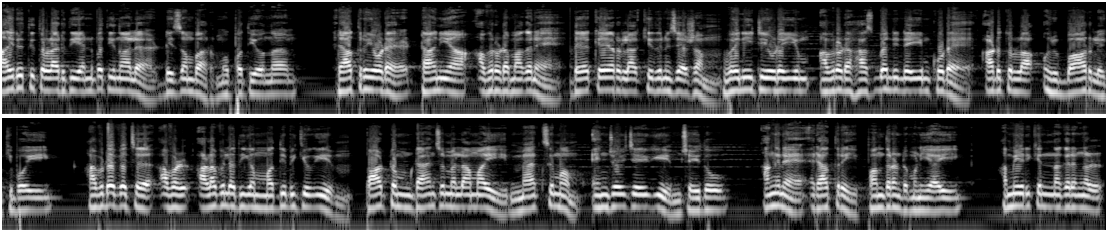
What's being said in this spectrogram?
ആയിരത്തി തൊള്ളായിരത്തി എൺപത്തിനാല് ഡിസംബർ മുപ്പത്തിയൊന്ന്. രാത്രിയോടെ ടാനിയ അവരുടെ മകനെ ഡേ കെയറിലാക്കിയതിനു ശേഷം വെനീറ്റയുടെയും അവരുടെ ഹസ്ബൻഡിന്റെയും കൂടെ അടുത്തുള്ള ഒരു ബാറിലേക്ക് പോയി. അവിടെ വെച്ച് അവൾ അളവിലധികം മദ്യപിക്കുകയും പാട്ടും ഡാൻസുമെല്ലാമായി മാക്സിമം എൻജോയ് ചെയ്യുകയും ചെയ്തു. അങ്ങനെ രാത്രി പന്ത്രണ്ട് മണിയായി. അമേരിക്കൻ നഗരങ്ങൾ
